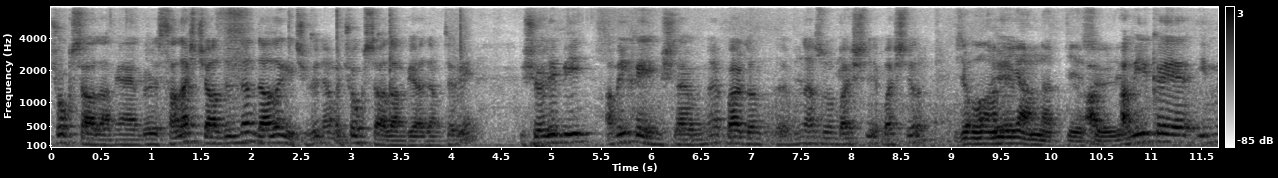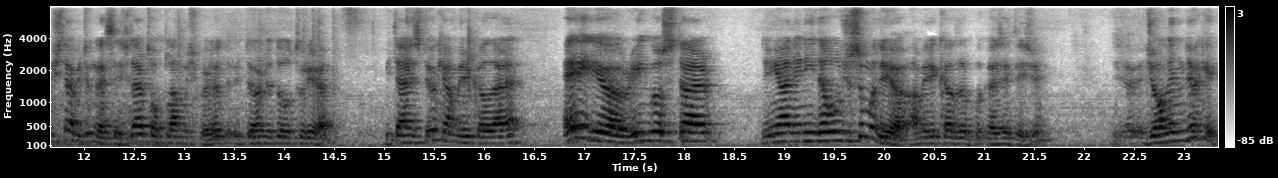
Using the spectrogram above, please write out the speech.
çok sağlam yani böyle salaş çaldığından dalga geçiliyor ama çok sağlam bir adam tabii. Şöyle bir Amerika'ya inmişler bunlar. Pardon e, bundan sonra başlay başlayalım. İşte o anıyı anlat diye söylüyor. Amerika'ya inmişler, bütün gazeteciler toplanmış böyle, dördü de oturuyor. Bir tanesi diyor ki Amerikalılara, hey diyor Ringo Starr dünyanın en iyi davulcusu mu diyor Amerikalı bir gazeteci. John Lennon diyor ki,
